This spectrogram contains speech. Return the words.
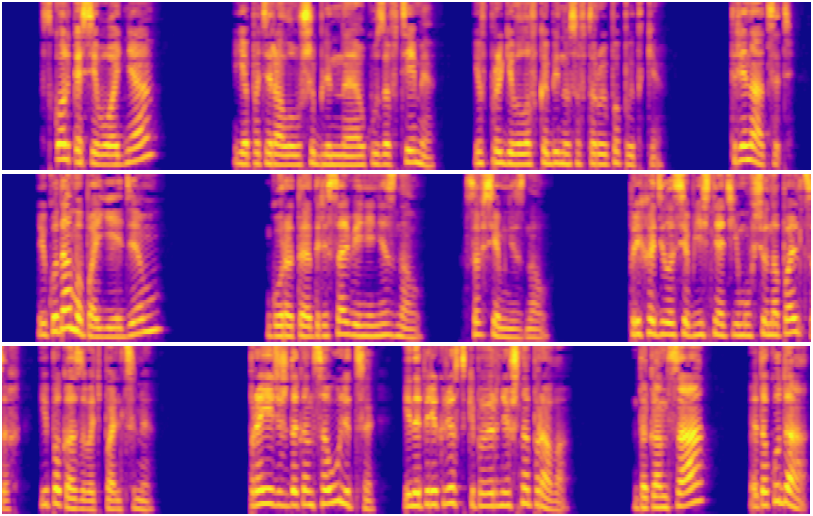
— Сколько сегодня? Я потирала ушибленное у кузов теме и впрыгивала в кабину со второй попытки. — Тринадцать. И куда мы поедем? Город и адреса Веня не знал. Совсем не знал. Приходилось объяснять ему все на пальцах и показывать пальцами. Проедешь до конца улицы и на перекрестке повернешь направо. До конца? Это куда?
